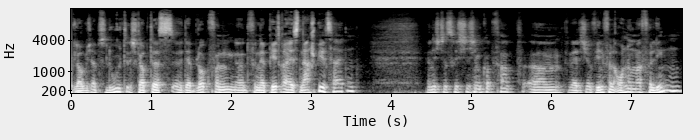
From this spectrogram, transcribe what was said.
glaube ich absolut. Ich glaube, dass äh, der Blog von, äh, von der Petra heißt Nachspielzeiten wenn ich das richtig im Kopf habe. Ähm, werde ich auf jeden Fall auch nochmal verlinken.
